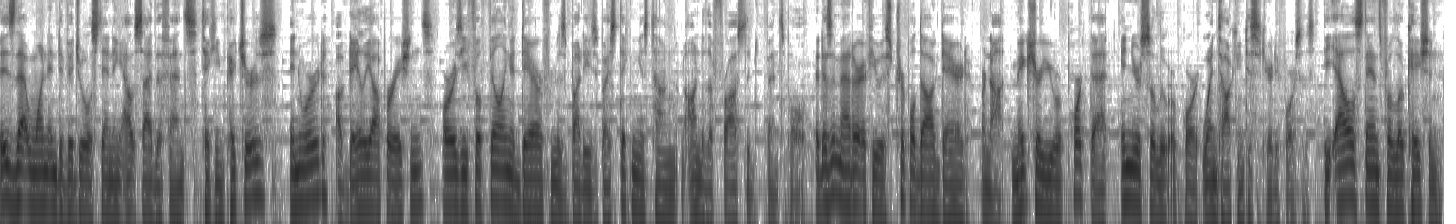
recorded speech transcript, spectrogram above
Is that one individual standing outside the fence taking pictures inward of daily operations? Or is he fulfilling a dare from his buddies by sticking his tongue onto the frosted fence pole? It doesn't matter if he was triple dog dared or not. Make sure you report that in your salute report when talking to security forces. The L stands for location.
